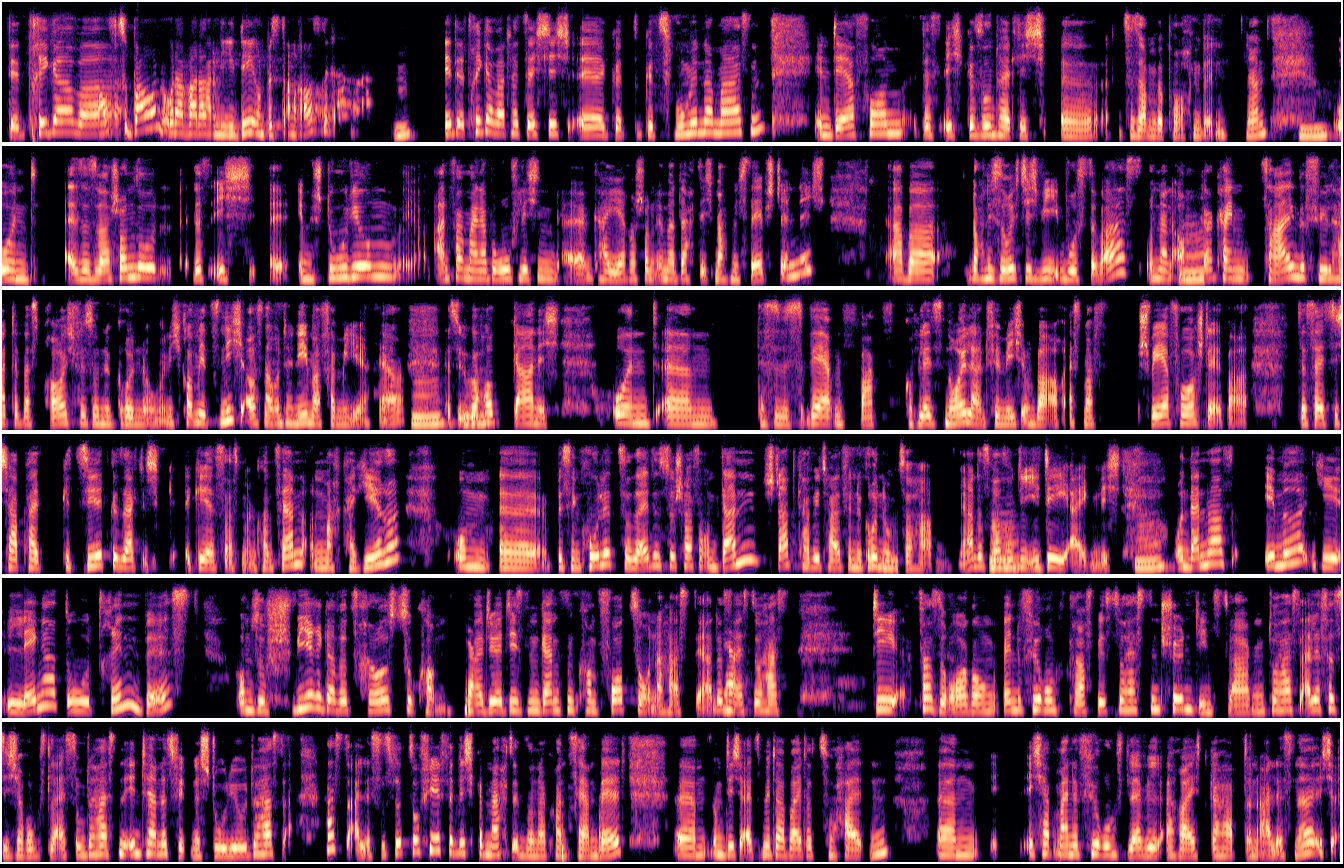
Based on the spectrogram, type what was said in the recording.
der Trigger war aufzubauen oder war das die Idee und bist dann rausgegangen? Hm? Der Trigger war tatsächlich äh, ge gezwungenermaßen in der Form, dass ich gesundheitlich äh, zusammengebrochen bin. Ne? Mhm. Und also es war schon so, dass ich äh, im Studium, Anfang meiner beruflichen äh, Karriere schon immer dachte, ich mache mich selbstständig, aber noch nicht so richtig wie wusste was und dann auch mhm. gar kein Zahlengefühl hatte, was brauche ich für so eine Gründung. Und ich komme jetzt nicht aus einer Unternehmerfamilie, ja, mhm. also überhaupt gar nicht. Und ähm, das ist, wär, war komplettes Neuland für mich und war auch erstmal schwer vorstellbar. Das heißt, ich habe halt gezielt gesagt, ich gehe jetzt aus meinem Konzern und mache Karriere, um äh, bisschen Kohle zur Seite zu schaffen, um dann Startkapital für eine Gründung mhm. zu haben. Ja, das war mhm. so die Idee eigentlich. Mhm. Und dann war es immer, je länger du drin bist, umso schwieriger wird es rauszukommen, ja. weil du ja diesen ganzen Komfortzone hast. Ja, das ja. heißt, du hast die Versorgung, wenn du Führungskraft bist, du hast einen schönen Dienstwagen, du hast alle Versicherungsleistungen, du hast ein internes Fitnessstudio, du hast, hast alles. Es wird so viel für dich gemacht in so einer Konzernwelt, ähm, um dich als Mitarbeiter zu halten. Ähm, ich habe meine Führungslevel erreicht gehabt und alles. Ne? Ich äh,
